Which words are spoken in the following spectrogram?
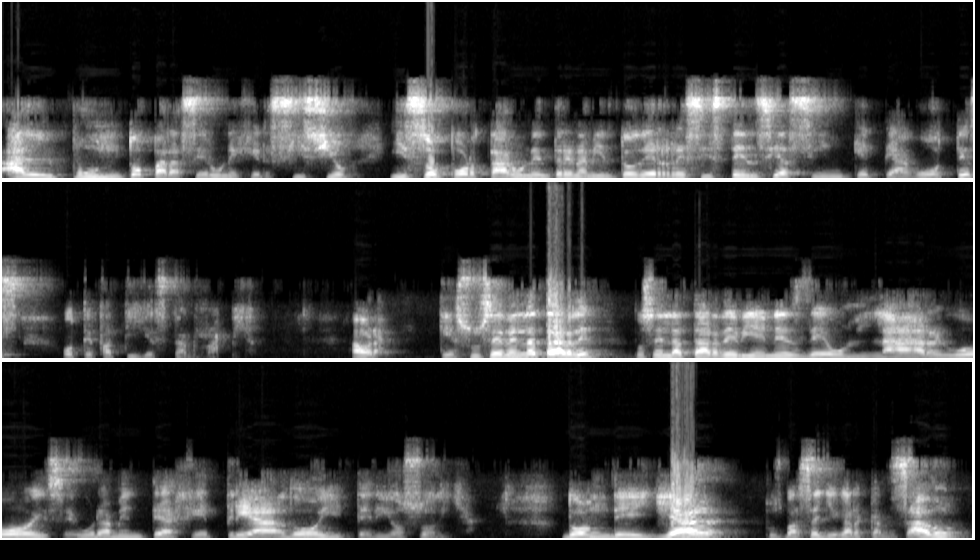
al punto para hacer un ejercicio y soportar un entrenamiento de resistencia sin que te agotes o te fatigues tan rápido. Ahora, ¿qué sucede en la tarde? Pues en la tarde vienes de un largo y seguramente ajetreado y tedioso día, donde ya pues vas a llegar cansado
